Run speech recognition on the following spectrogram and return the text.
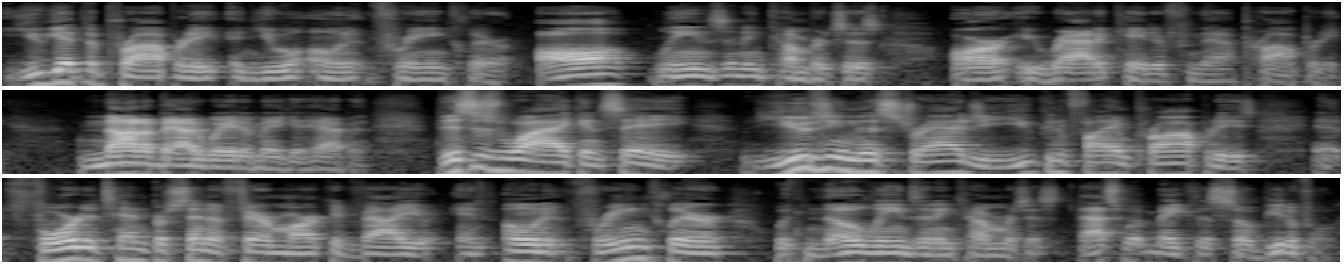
You get the property and you will own it free and clear. All liens and encumbrances are eradicated from that property. Not a bad way to make it happen. This is why I can say, using this strategy, you can find properties at 4 to 10% of fair market value and own it free and clear with no liens and encumbrances. That's what makes this so beautiful.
